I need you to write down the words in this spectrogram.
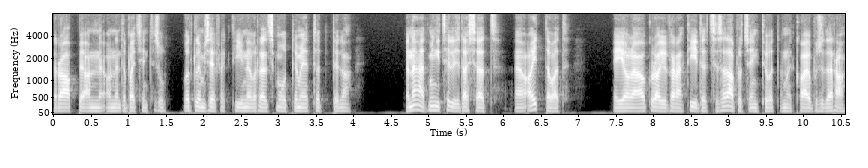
teraapia on, on nende patsientide suhtes võrdlemisi efektiivne võrreldes muude meetoditega. ja näha, et mingid sellised asjad äh, aitavad, ei ole kunagi garantiid, et see sada protsenti võtab need kaebused ära.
